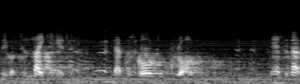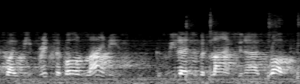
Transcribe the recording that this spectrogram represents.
they got to liking it. That was called grog. Yes, and that's why we Brits are called limeys, because we learned to put limes in our grog.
